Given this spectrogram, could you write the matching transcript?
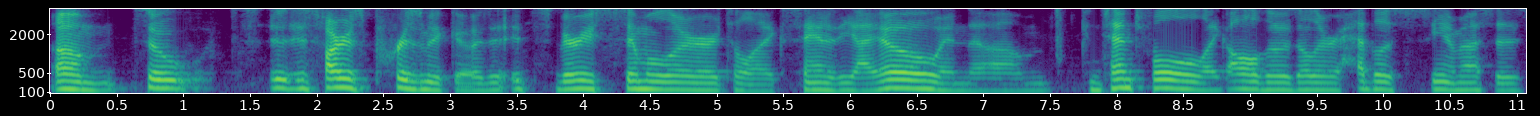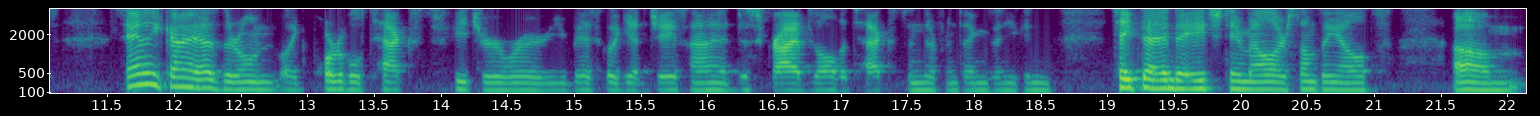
Um, so as far as Prismic goes, it's very similar to like Sanity.io and um, Contentful, like all those other headless CMSs. Sanity kind of has their own like portable text feature where you basically get JSON. It describes all the text and different things, and you can take that into HTML or something else. Um,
